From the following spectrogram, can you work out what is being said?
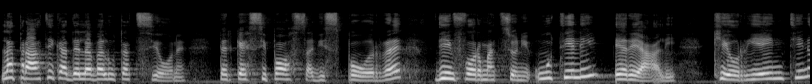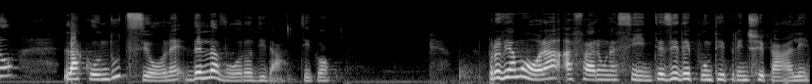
la pratica della valutazione, perché si possa disporre di informazioni utili e reali che orientino la conduzione del lavoro didattico. Proviamo ora a fare una sintesi dei punti principali.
